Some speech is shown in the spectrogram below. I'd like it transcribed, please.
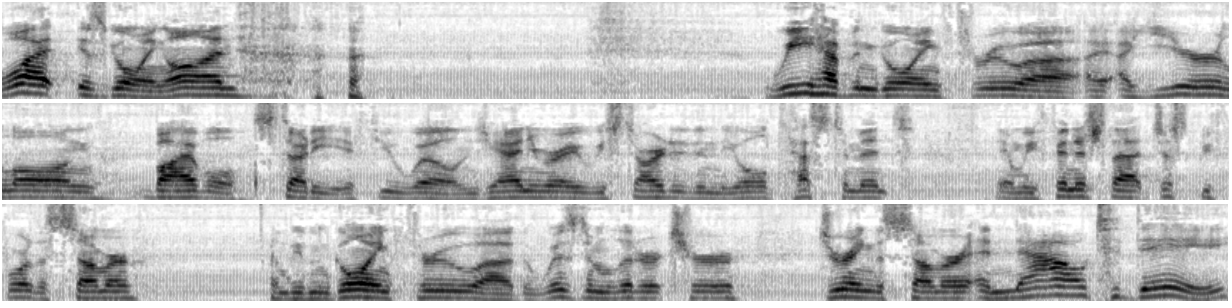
What is going on? we have been going through a, a year long Bible study, if you will. In January, we started in the Old Testament, and we finished that just before the summer. And we've been going through uh, the wisdom literature during the summer. And now, today,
